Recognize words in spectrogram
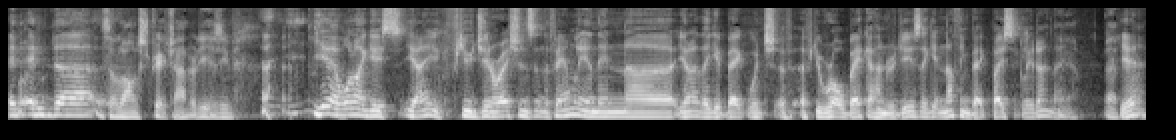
And, and uh, it's a long stretch, 100 years. yeah, well, I guess you know a few generations in the family, and then uh, you know they get back. Which if, if you roll back hundred years, they get nothing back, basically, don't they? Yeah, yeah. right.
